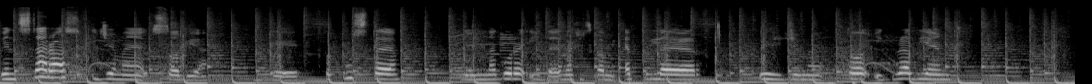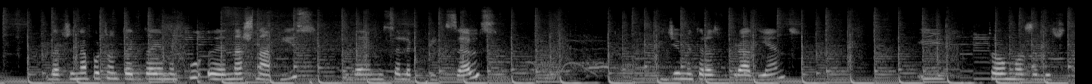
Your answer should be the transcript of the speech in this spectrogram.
Więc teraz idziemy sobie w to puste, na górę i da- naciskamy Apple Layer, idziemy to i Gradient. Znaczy na początek dajemy y, nasz napis dajemy Select Pixels. Idziemy teraz w Gradient i to może być tak.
